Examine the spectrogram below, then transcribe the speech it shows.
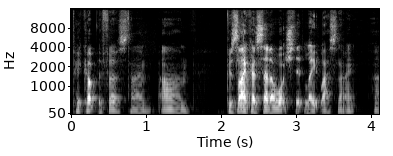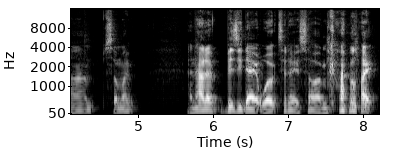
pick up the first time. Because, like I said, I watched it late last night. Um, so my and had a busy day at work today, so I'm kind of like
